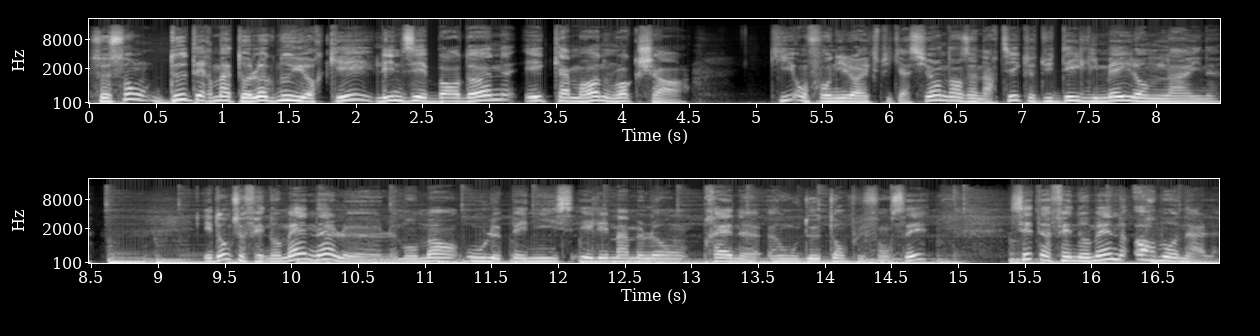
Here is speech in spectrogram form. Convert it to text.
Ce sont deux dermatologues new-yorkais, Lindsay Bordon et Cameron Rockshar, qui ont fourni leur explication dans un article du Daily Mail Online. Et donc ce phénomène, hein, le, le, moment où le pénis et les mamelons prennent un ou deux tons plus foncés, c'est un phénomène hormonal.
